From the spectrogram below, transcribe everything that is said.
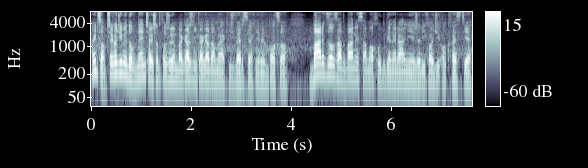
No i co, przechodzimy do wnętrza, już otworzyłem bagażnik, a gadam o jakichś wersjach, nie wiem po co. Bardzo zadbany samochód generalnie, jeżeli chodzi o kwestię,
